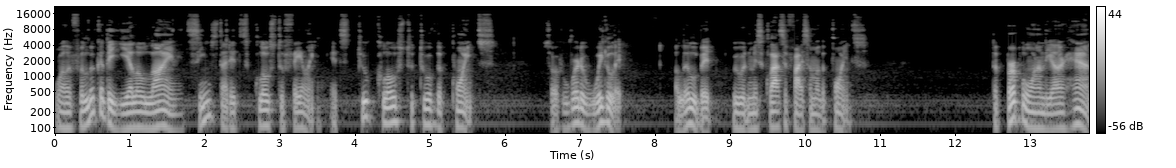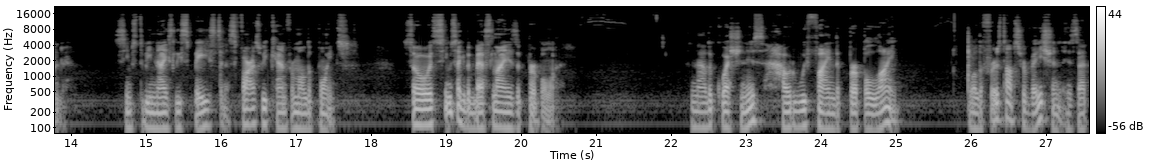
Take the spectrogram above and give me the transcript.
Well, if we look at the yellow line, it seems that it's close to failing. It's too close to two of the points. So if we were to wiggle it a little bit, we would misclassify some of the points. The purple one, on the other hand, seems to be nicely spaced and as far as we can from all the points. So it seems like the best line is the purple one. Now the question is, how do we find the purple line? Well, the first observation is that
